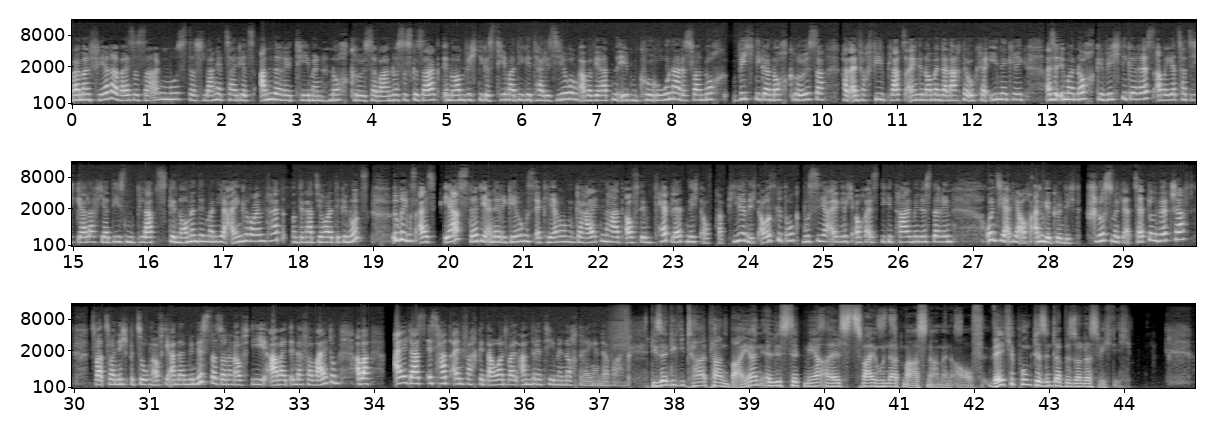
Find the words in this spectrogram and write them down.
Weil man fairerweise sagen muss, dass lange Zeit jetzt andere Themen noch größer waren. Du hast es gesagt, enorm wichtiges Thema Digitalisierung, aber wir hatten eben Corona, das war noch wichtiger, noch größer, hat einfach viel Platz eingenommen, danach der Ukraine-Krieg, also immer noch gewichtigeres. Aber jetzt hat sich Gerlach ja diesen Platz genommen, den man ihr eingeräumt hat und den hat sie heute genutzt. Übrigens als erste, die eine Regierungserklärung gehalten hat auf dem Tablet, nicht auf Papier, nicht ausgedruckt, muss sie ja eigentlich auch als Digitalministerin. Und sie hat ja auch angekündigt, Schluss mit der Zettelwirtschaft. Wirtschaft. Es war zwar nicht bezogen auf die anderen Minister, sondern auf die Arbeit in der Verwaltung, aber all das, es hat einfach gedauert, weil andere Themen noch drängender waren. Dieser Digitalplan Bayern, er listet mehr als 200 Maßnahmen auf. Welche Punkte sind da besonders wichtig?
